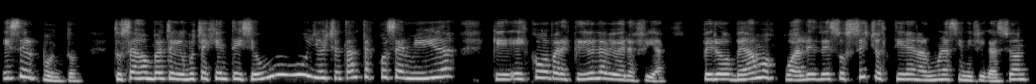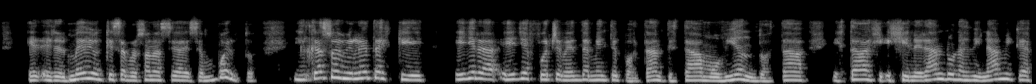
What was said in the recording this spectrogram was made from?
Ese es el punto. Tú sabes, Humberto, que mucha gente dice, uy, yo he hecho tantas cosas en mi vida que es como para escribir una biografía. Pero veamos cuáles de esos hechos tienen alguna significación en, el medio en que esa persona se ha desenvuelto. Y el caso de Violeta es que ella, era, ella fue tremendamente importante, estaba moviendo, estaba, estaba generando unas dinámicas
